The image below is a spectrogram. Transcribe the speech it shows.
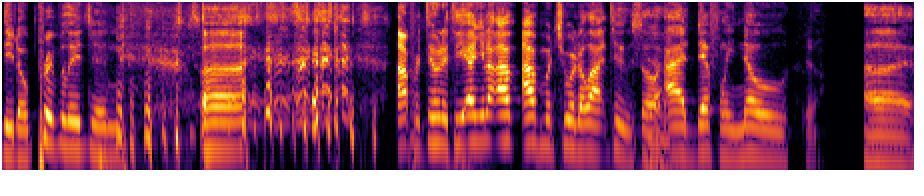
you know privilege and uh opportunity. And you know, I've I've matured a lot too. So Yeah. I definitely know Yeah. uh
